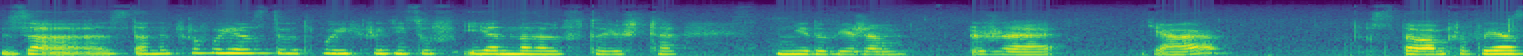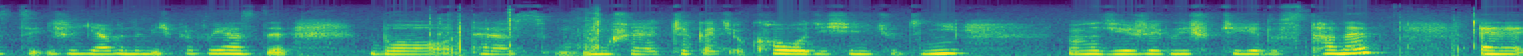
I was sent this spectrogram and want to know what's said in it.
za zdane prawo jazdy od moich rodziców i ja nadal w to jeszcze nie dowierzam, że ja zdałam prawo jazdy i że ja będę mieć prawo jazdy, bo teraz muszę czekać około 10 dni. Mam nadzieję, że jak najszybciej je dostanę e,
